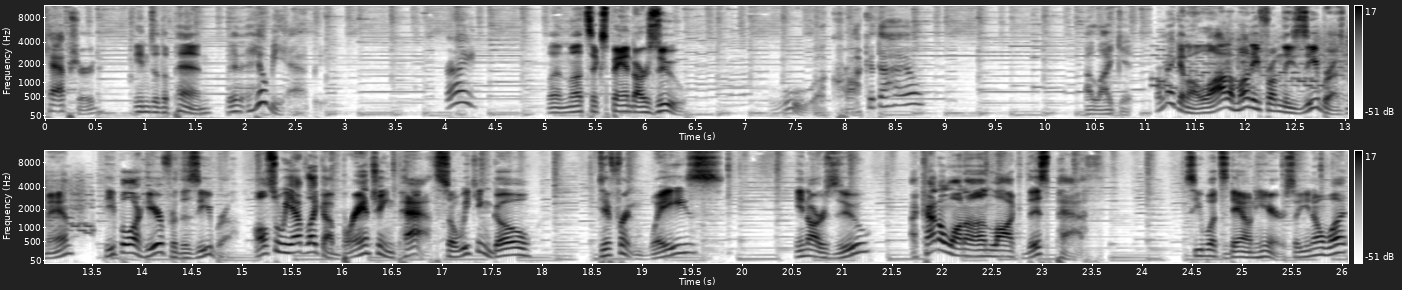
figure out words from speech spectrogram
captured into the pen and he'll be happy. Right? Then let's expand our zoo. Ooh, a crocodile? I like it. We're making a lot of money from these zebras, man. People are here for the zebra. Also, we have like a branching path, so we can go different ways in our zoo. I kind of want to unlock this path. See what's down here. So you know what?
